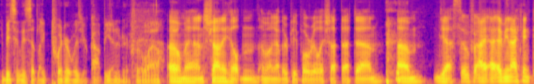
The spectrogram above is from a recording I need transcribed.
you basically said like Twitter was your copy editor for a while. oh man, Shani Hilton, among other people, really shut that down. Um, yes, so if I, I mean, I think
